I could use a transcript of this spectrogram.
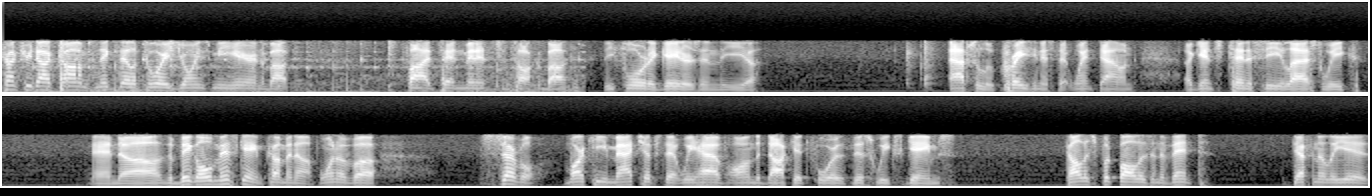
GatorCountry.com's Nick DeLaTorre joins me here in about five ten minutes to talk about the Florida Gators and the uh, absolute craziness that went down against Tennessee last week, and uh, the big Ole Miss game coming up. One of uh, several marquee matchups that we have on the docket for this week's games. College football is an event, definitely is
